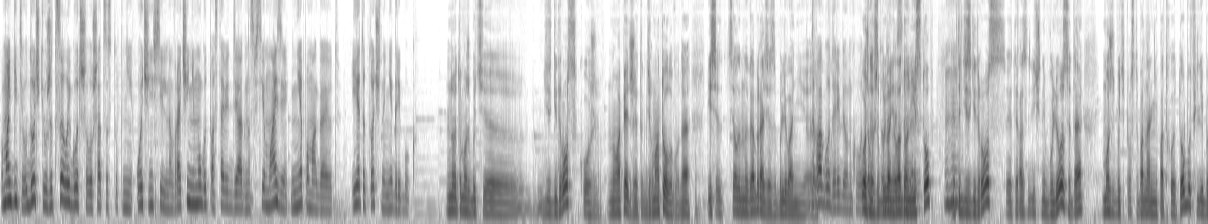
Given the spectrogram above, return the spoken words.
Помогите, у дочки уже целый год шелушатся ступни. Очень сильно. Врачи не могут поставить диагноз. Все мази не помогают. И это точно не грибок. Ну, это может быть э, дисгидроз кожи, но опять же, это к дерматологу, да. Есть целое многообразие заболеваний. э, Два года ребенку. Вот кожных заболеваний ладони и стоп. Мгм. Это дисгидроз, это различные булезы, да. Может быть, просто банально не подходит обувь, либо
